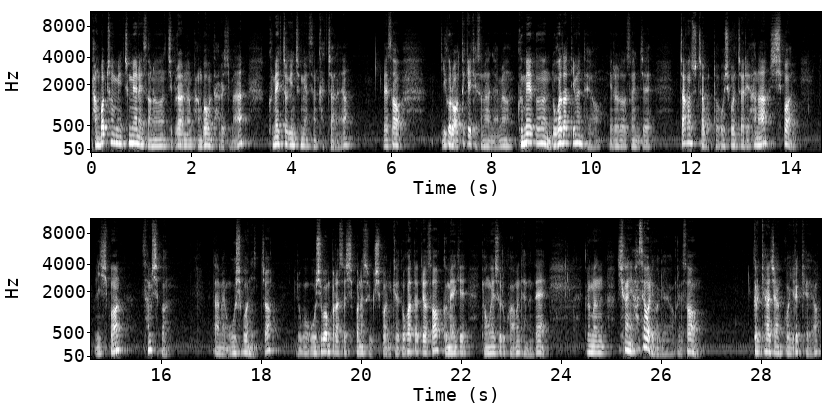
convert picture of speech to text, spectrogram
방법적인 측면에서는 지불하는 방법은 다르지만 금액적인 측면에서는 같잖아요. 그래서 이걸 어떻게 계산하냐면 금액은 노가다 띄면 돼요. 예를 들어서 이제 작은 숫자부터 50원짜리 하나, 10원, 20원, 30원, 그 다음에 50원 있죠. 그리고 50원 플러스 10원에서 60원 이렇게 노가다 띄어서 금액의 경우의 수를 구하면 되는데 그러면 시간이 하세월이 걸려요. 그래서 그렇게 하지 않고 이렇게 해요.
